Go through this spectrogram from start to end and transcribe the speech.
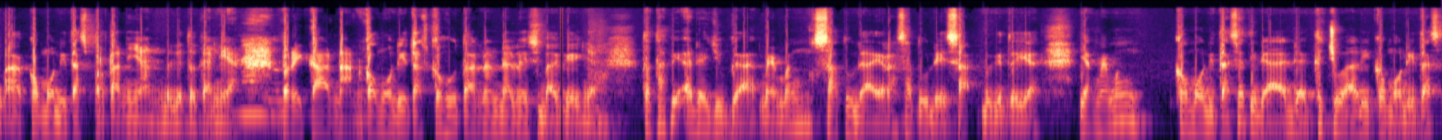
uh, komoditas pertanian begitu kan ya. Nah, Perikanan, komoditas kehutanan dan lain sebagainya. Tetapi ada juga memang satu daerah, satu desa begitu ya yang memang komoditasnya tidak ada kecuali komoditas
